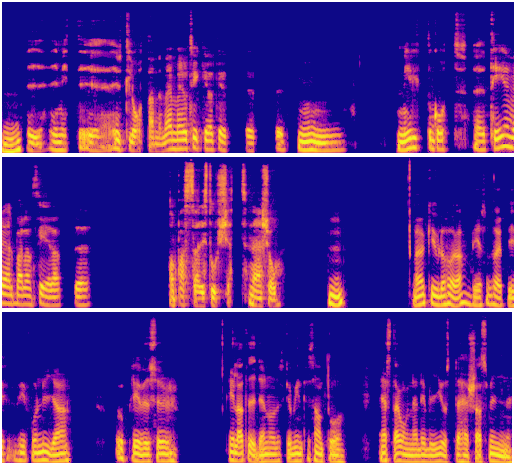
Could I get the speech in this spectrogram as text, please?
Mm. I, i mitt i, utlåtande. Men, men jag tycker att det är ett, ett, ett mm, milt och gott eh, te, väl balanserat. Eh, som passar i stort sett när som. Mm. Ja, kul att höra. Det är som sagt, vi, vi får nya upplevelser hela tiden och det ska bli intressant då nästa gång när det blir just det här jasmin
